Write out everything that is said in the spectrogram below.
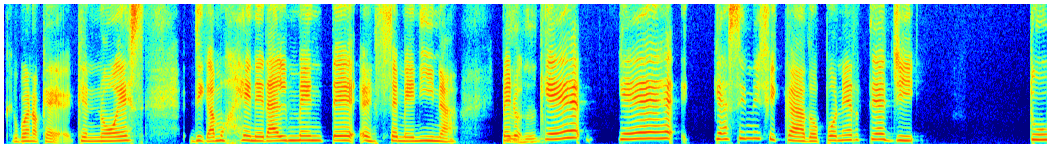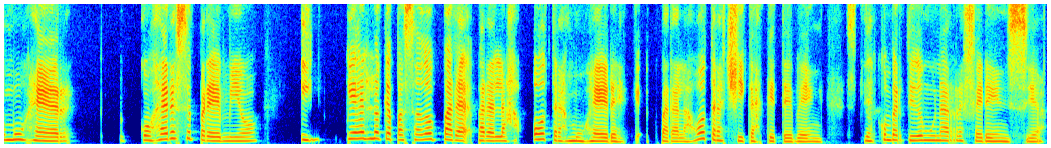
que, bueno, que, que no es, digamos, generalmente eh, femenina. Pero. ¿qué, qué, qué ha significado ponerte allí, tu mujer, coger ese premio qué es lo que ha pasado para, para las otras mujeres, para las otras chicas que te ven? Te has convertido en una referencia.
